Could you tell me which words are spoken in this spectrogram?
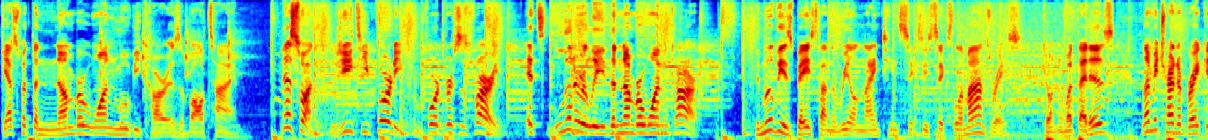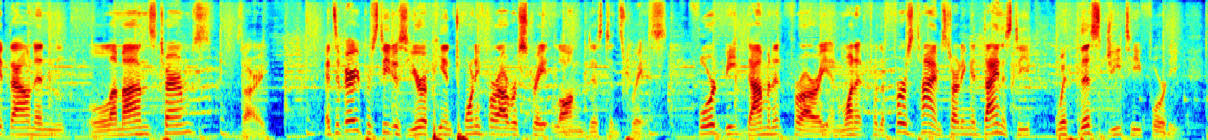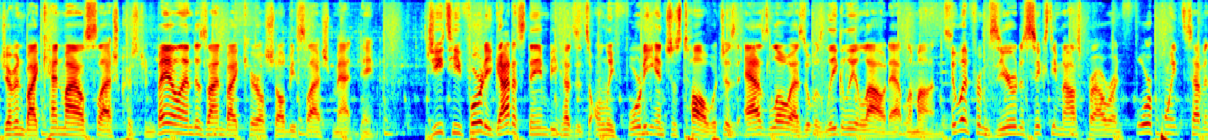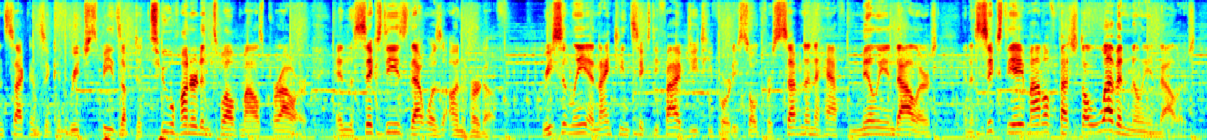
Guess what the number one movie car is of all time? This one, the GT40 from Ford vs. Ferrari. It's literally the number one car. The movie is based on the real 1966 Le Mans race. Don't know what that is? Let me try to break it down in Le Mans terms. Sorry. It's a very prestigious European 24 hour straight long distance race. Ford beat dominant Ferrari and won it for the first time, starting a dynasty with this GT40, driven by Ken Miles slash Christian Bale and designed by Carroll Shelby slash Matt Damon. GT40 got its name because it's only 40 inches tall, which is as low as it was legally allowed at Le Mans. It went from 0 to 60 miles per hour in 4.7 seconds and could reach speeds up to 212 miles per hour. In the 60s, that was unheard of. Recently, a 1965 GT40 sold for $7.5 million, and a 68 model fetched $11 million.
